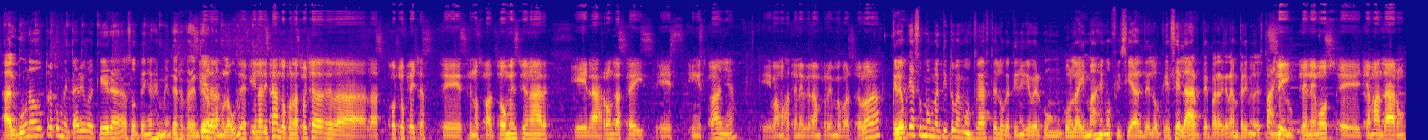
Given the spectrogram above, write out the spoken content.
¿Algún otro comentario que quieras o tengas en mente referente a la Fórmula 1? finalizando con las ocho, las ocho fechas, eh, se nos faltó mencionar eh, la ronda 6 en España, vamos a tener Gran Premio Barcelona. Creo que hace un momentito me mostraste lo que tiene que ver con, la imagen oficial de lo que es el arte para el Gran Premio de España. Sí, tenemos, eh, ya mandaron,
